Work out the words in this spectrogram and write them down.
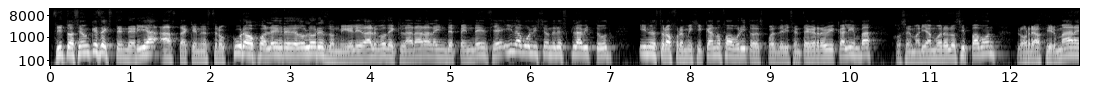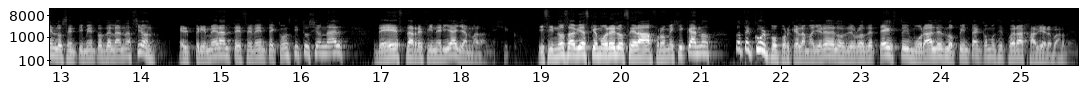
Situación que se extendería hasta que nuestro cura ojo alegre de Dolores, don Miguel Hidalgo, declarara la independencia y la abolición de la esclavitud y nuestro afromexicano favorito después de Vicente Guerrero y Kalimba, José María Morelos y Pavón, lo reafirmara en los sentimientos de la nación, el primer antecedente constitucional de esta refinería llamada México. Y si no sabías que Morelos era afromexicano, no te culpo porque la mayoría de los libros de texto y murales lo pintan como si fuera Javier Bardem.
